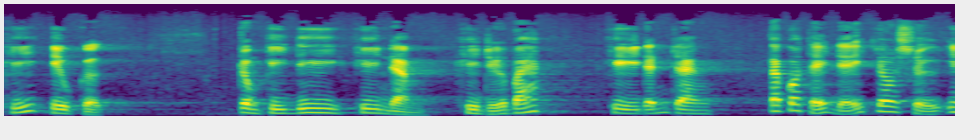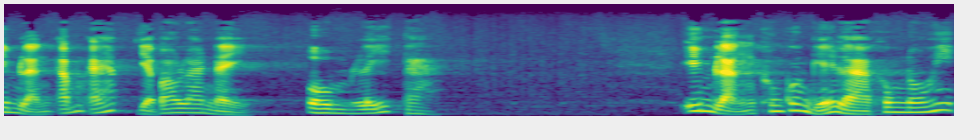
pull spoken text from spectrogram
khí tiêu cực. Trong khi đi, khi nằm, khi rửa bát, khi đánh răng, ta có thể để cho sự im lặng ấm áp và bao la này ôm lấy ta. Im lặng không có nghĩa là không nói.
